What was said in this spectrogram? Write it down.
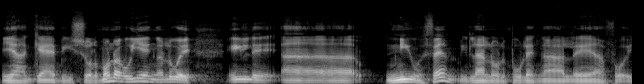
i a Gabby Solomona, o ia ngalue i le uh, New FM, i lalo le pulenga le a foi.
